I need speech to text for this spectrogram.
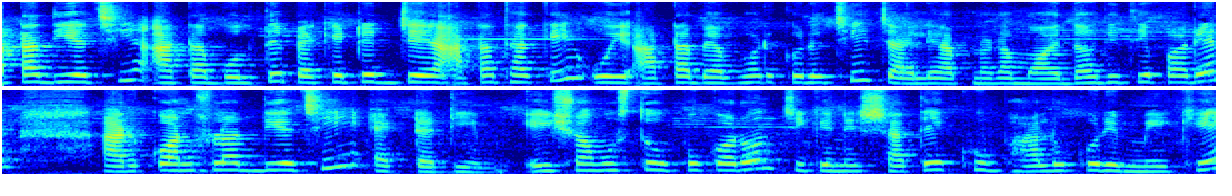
আটা দিয়েছি, আটা বলতে প্যাকেটের যে আটা থাকে, ওই আটা ব্যবহার করেছি, চাইলে আপনারা ময়দাও দিতে পারেন। আর কর্নফ্লাওয়ার দিয়েছি, একটা ডিম। এই সমস্ত উপকরণ চিকেনের সাথে খুব ভালো করে মেখে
